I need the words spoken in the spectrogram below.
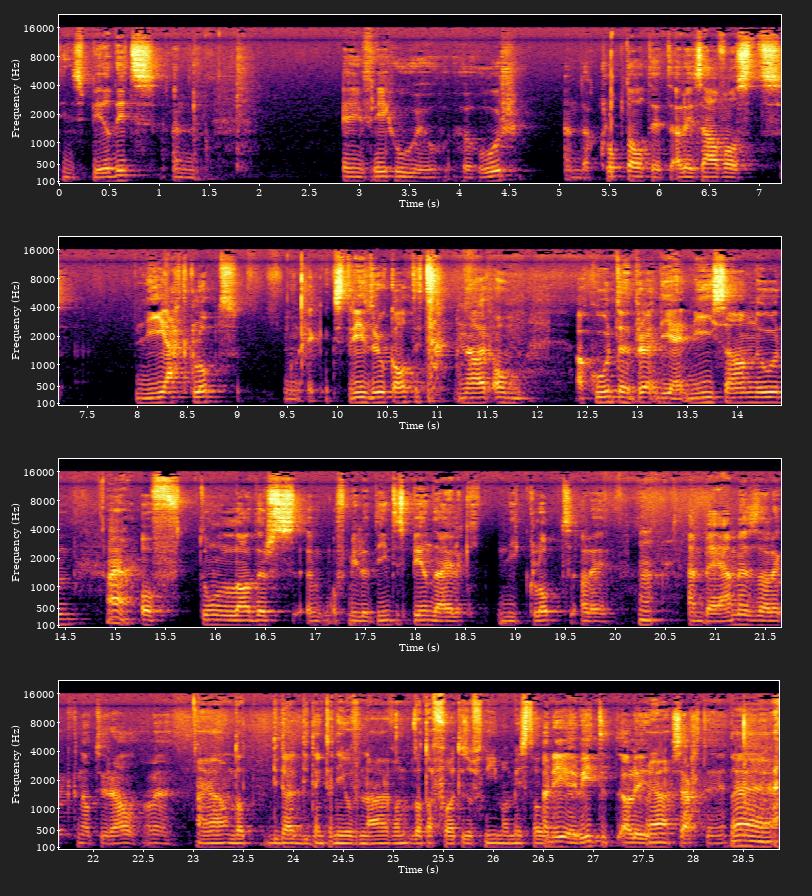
die speelt iets en hij heeft vrij goed ge- gehoor en dat klopt altijd. Allee, zelfs als het niet echt klopt, want ik, ik streef er ook altijd naar om akkoorden te gebruiken die eigenlijk niet samen horen. Ah ja. Of toonladders um, of melodieën te spelen dat eigenlijk niet klopt. Allee. En bij hem is dat like, naturaal. Allee. Ah ja, omdat die, daar- die denkt er niet over na van of dat, dat fout is of niet, maar meestal... Ah, nee, hij weet het. Allee, Ja. zegt hij. hè. Nee, nee, nee.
